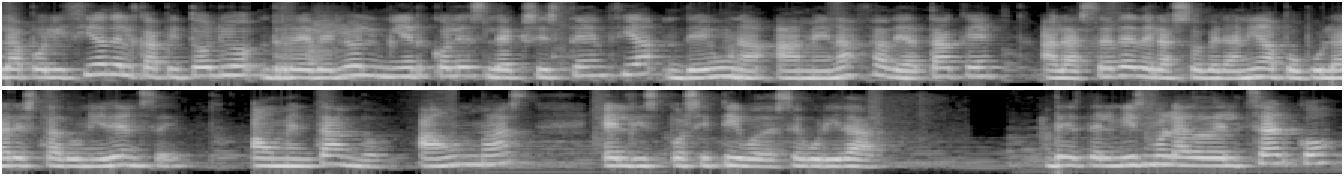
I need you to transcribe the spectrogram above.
la policía del Capitolio reveló el miércoles la existencia de una amenaza de ataque a la sede de la soberanía popular estadounidense, aumentando aún más el dispositivo de seguridad. Desde el mismo lado del charco,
